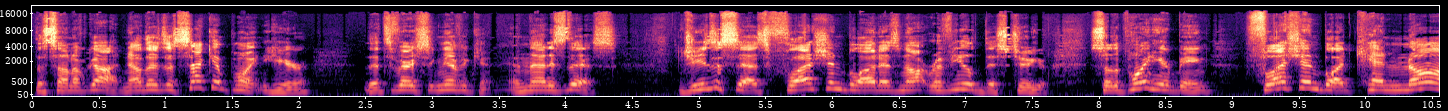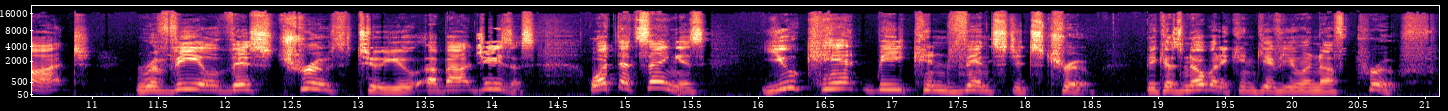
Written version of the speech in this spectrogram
the Son of God. Now, there's a second point here that's very significant, and that is this Jesus says, Flesh and blood has not revealed this to you. So the point here being, flesh and blood cannot reveal this truth to you about Jesus. What that's saying is, you can't be convinced it's true because nobody can give you enough proof.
